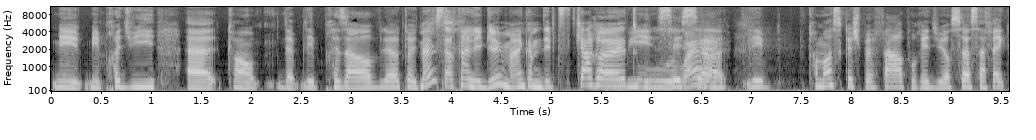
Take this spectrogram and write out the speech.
mes, mes produits, euh, quand, de- les préserves, là, que, Même certains légumes, hein, comme des petites carottes. oui, ou, c'est ouais. ça. Les, comment est-ce que je peux faire pour réduire ça? Ça fait que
